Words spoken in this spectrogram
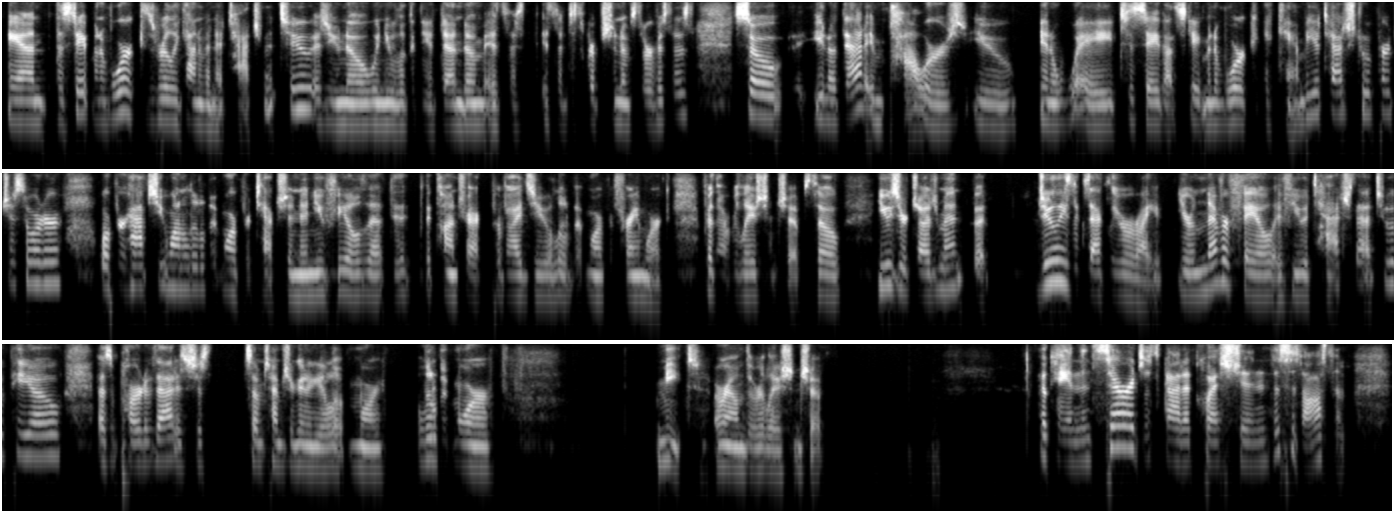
And the statement of work is really kind of an attachment to, as you know, when you look at the addendum, it's a, it's a description of services. So, you know, that empowers you in a way to say that statement of work it can be attached to a purchase order or perhaps you want a little bit more protection and you feel that the, the contract provides you a little bit more of a framework for that relationship so use your judgment but Julie's exactly right. You'll never fail if you attach that to a PO as a part of that. It's just sometimes you're going to get a little more, a little bit more meat around the relationship. Okay, and then Sarah just got a question. This is awesome.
